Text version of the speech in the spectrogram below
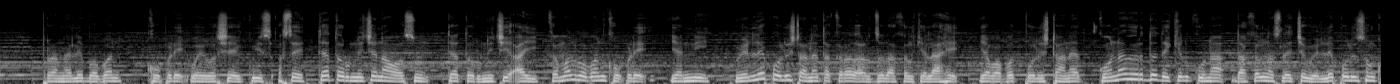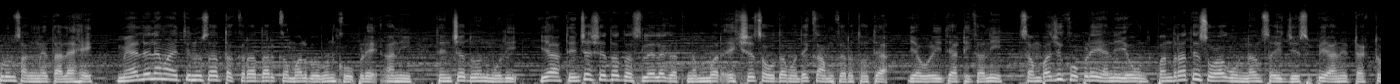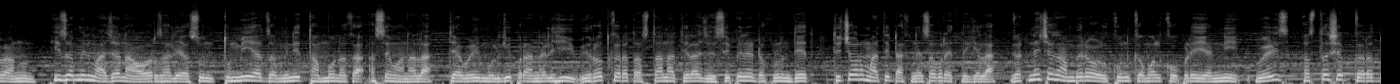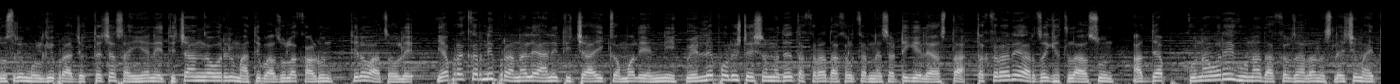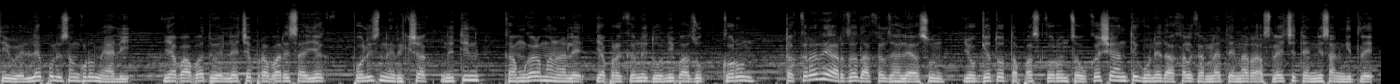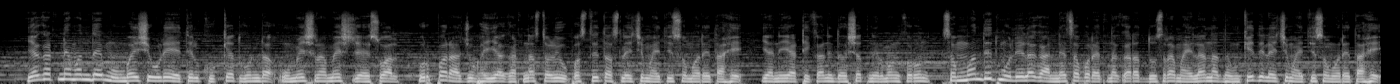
प्रणाली बबन खोपडे वय वर्ष एकवीस असे त्या तरुणीचे नाव असून त्या तरुणीची आई कमल बबन खोपडे यांनी वेल्हे पोलीस ठाण्यात तक्रार अर्ज दाखल केला आहे. याबाबत पोलीस ठाण्यात कोणाविरुद्ध देखील गुन्हा दाखल नसल्याचे वेल्हे पोलिसांकडून सांगण्यात आले आहे. मिळालेल्या माहितीनुसार तक्रारदार कमल बबन खोपडे आणि त्यांच्या दोन मुली या त्यांच्या शेतात असलेल्या गट नंबर एकशे चौदा मध्ये काम करत होत्या. यावेळी त्या ठिकाणी संभाजी खोपडे यांनी येऊन पंधरा ते सोळा गुंडांसहित जेसीपी आणि ट्रॅक्टर आणून ही जमीन माझ्या नावावर झाली असून तुम्ही या जमिनीत थांबू नका असे म्हणाला. त्यावेळी मुलगी प्रणाली ही विरोध करत असताना तिला जेसीपीने ढकलून देत तिच्यावर माती टाकण्याचा प्रयत्न केला. घटनेचे गांभीर्य ओळखून कमल खोपडे यांनी वेळीच हस्तक्षेप करत दुसरी मुलगी प्राजक्ताच्या साह्याने तिच्या अंगावरील माती बाजूला काढून तिला वाचवले. या प्रकरणी प्रणाली आणि तिची आई कमल यांनी वेल्हे पोलीस स्टेशनमध्ये तक्रार दाखल करण्यासाठी गेले असता तक्रारी अर्ज घेतला असून अद्याप कुणावरही गुन्हा दाखल झाला नसल्याची माहिती वेल्हे पोलिसांकडून मिळाली. याबाबत वेल्ह्याचे प्रभारी सहाय्यक पोलीस निरीक्षक नितीन कामगळ म्हणाले या प्रकरणी दोन्ही बाजू करून तक्रारी अर्ज दाखल झाले असून योग्य तो तपास करून चौकशी अंती गुन्हे दाखल करण्यात येणार असल्याचे त्यांनी सांगितले. या घटनेमध्ये मुंबई शिवडे येथील कुख्यात गुंड उमेश रमेश जयस्वाल उर्फ राजू भैया घटनास्थळी उपस्थित असल्याची माहिती समोर येत आहे. याने या ठिकाणी दहशत निर्माण करून संबंधित मुलीला गाडण्याचा प्रयत्न करत दुसऱ्या महिलांना धमकी दिल्याची माहिती समोर येत आहे.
